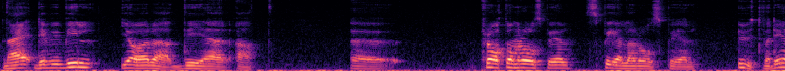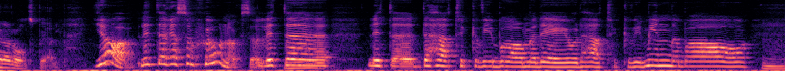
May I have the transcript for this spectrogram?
Nej, det vi vill göra det är att eh, prata om rollspel, spela rollspel, utvärdera rollspel. Ja, lite recension också. Lite, Mm. lite det här tycker vi är bra med det och det här tycker vi är mindre bra. Och, Mm.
